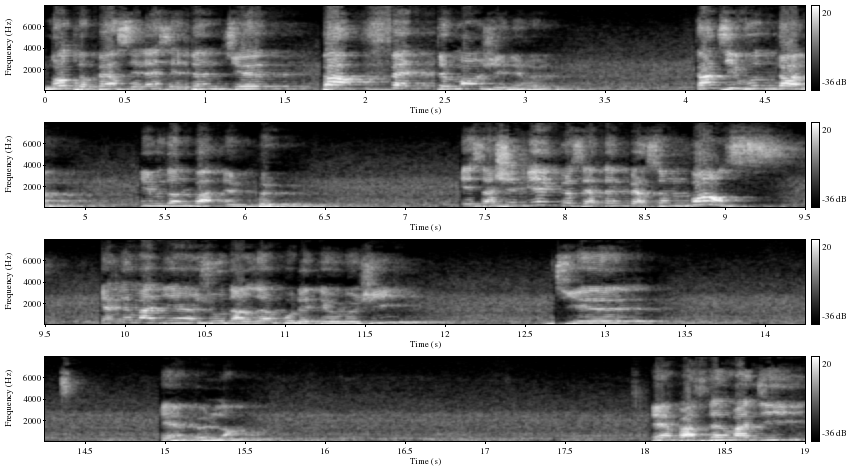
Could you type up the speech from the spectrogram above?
Notre Père Céleste est un Dieu parfaitement généreux. Quand il vous donne, il ne vous donne pas un peu. Et sachez bien que certaines personnes pensent. Quelqu'un m'a dit un jour dans un cours de théologie, Dieu est un peu lent. Et un pasteur m'a dit,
